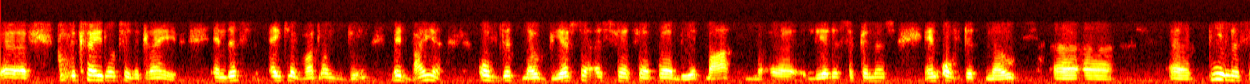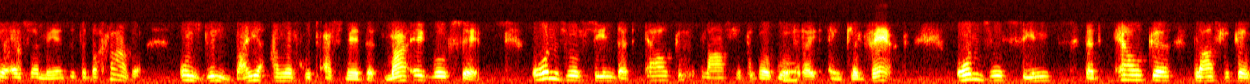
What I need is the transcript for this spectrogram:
uh the cradle to the grave. En dis eintlik wat ons doen met baie of dit nou beurse is vir vir vir beetmaak uh lede se kinders en of dit nou uh uh uh polisse is om mense te begrawe ons doen baie ander goed as net dit maar ek wil sê ons wil sien dat elke plaaslike owerheid eintlik werk. Ons wil sien dat elke plaaslike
